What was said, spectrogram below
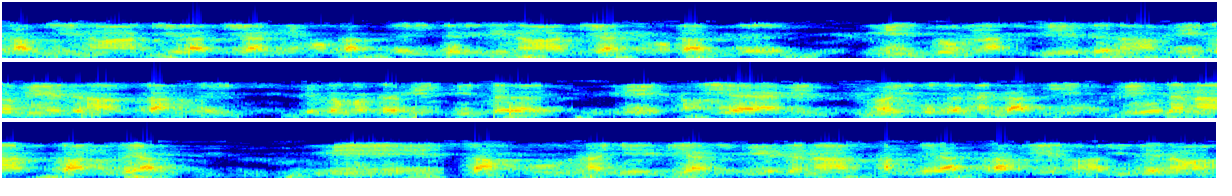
කපිනවා කියලා කියන්නේ මොකක්ද? ඉත රිදෙනවා කියන්නේ මොකක්ද? මේ දුන්නස් වේදනා මේක වේදනා සංකේ. එතකොට මේ හිත මේ කයෑමේ නොයිවතන ගතිය වේදනා සංකයක් මේ සම්පූර්ණයේ කියන්නේ වේදනා සංකයක් කපිනවා රිදෙනවා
